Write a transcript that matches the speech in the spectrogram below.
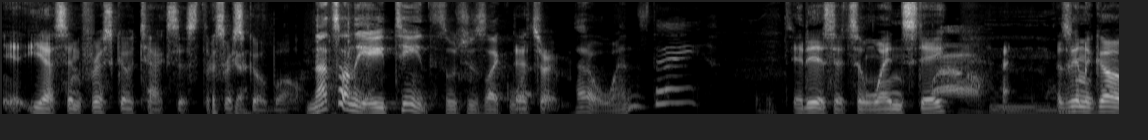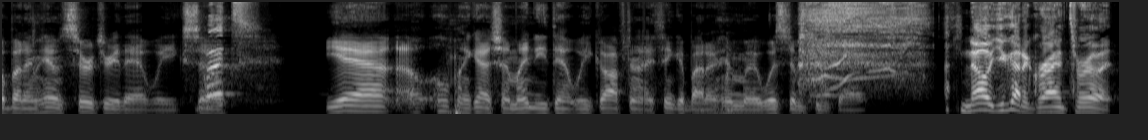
yes in Frisco, Texas, the Frisco. Frisco, Bowl. And that's on the eighteenth, which is like what, That's right. Is that a Wednesday? It is. It's a Wednesday. Wow. Mm. I was going to go, but I'm having surgery that week. So what? yeah. Oh, oh my gosh, I might need that week off now. I think about it. I have my wisdom teeth out. No, you got to grind through it.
